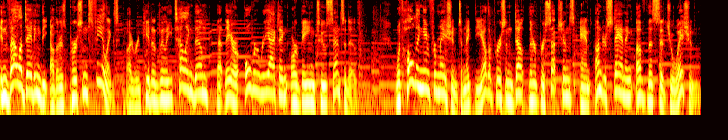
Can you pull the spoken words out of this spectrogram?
invalidating the other person's feelings by repeatedly telling them that they are overreacting or being too sensitive, withholding information to make the other person doubt their perceptions and understanding of the situation,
